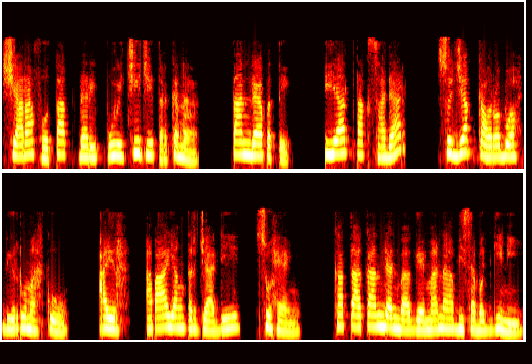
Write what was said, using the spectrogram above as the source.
Syaraf otak dari Pui Cici terkena. Tanda petik. Ia tak sadar? Sejak kau roboh di rumahku. Air, apa yang terjadi, Suheng? Katakan dan bagaimana bisa begini?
